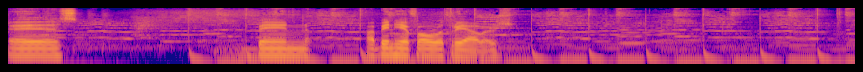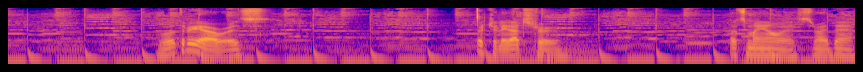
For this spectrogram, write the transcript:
is been I've been here for over three hours. For three hours. Actually, that's true. That's my OS right there.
